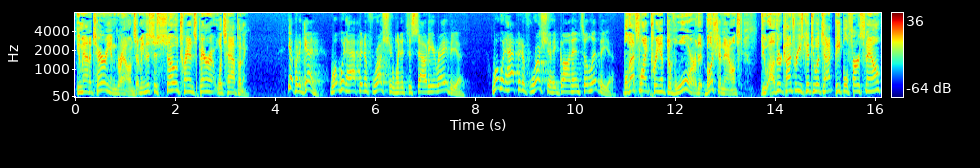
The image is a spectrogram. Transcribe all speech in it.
humanitarian grounds. I mean, this is so transparent what's happening. Yeah, but again, what would happen if Russia went into Saudi Arabia? What would happen if Russia had gone into Libya? Well, that's like preemptive war that Bush announced. Do other countries get to attack people first now?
